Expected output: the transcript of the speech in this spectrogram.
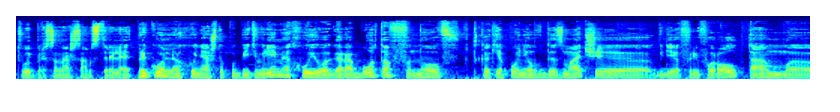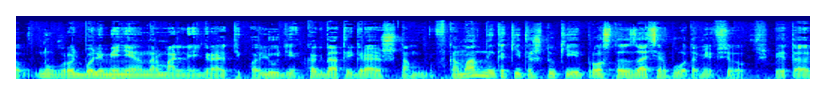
твой персонаж сам стреляет. Прикольная хуйня, чтобы убить время, хуево гора ботов, но, как я понял, в дезматче, где Free for All, там, э, ну, вроде более-менее нормально играют, типа, люди. Когда ты играешь там в командные какие-то штуки, просто за серботами все. Это,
